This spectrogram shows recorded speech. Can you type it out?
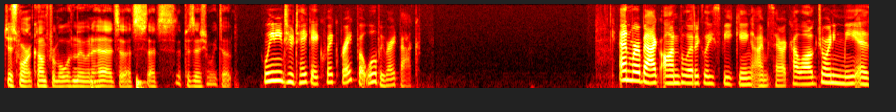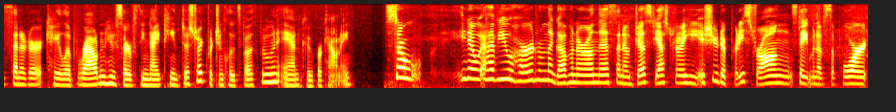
just weren't comfortable with moving ahead. So that's that's the position we took. We need to take a quick break, but we'll be right back. And we're back on Politically Speaking. I'm Sarah Kellogg. Joining me is Senator Caleb Rowden, who serves the 19th District, which includes both Boone and Cooper County. So, you know, have you heard from the governor on this? I know just yesterday he issued a pretty strong statement of support.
